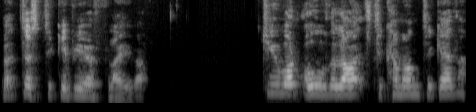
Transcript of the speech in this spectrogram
But just to give you a flavour, do you want all the lights to come on together?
